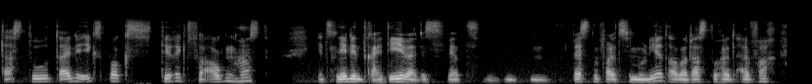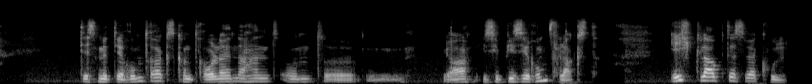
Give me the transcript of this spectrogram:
dass du deine Xbox direkt vor Augen hast. Jetzt nicht in 3D, weil das wird im besten Fall simuliert, aber dass du halt einfach das mit dir rumtragst, Controller in der Hand und äh, ja, easy peasy rumflackst. Ich glaube, das wäre cool.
